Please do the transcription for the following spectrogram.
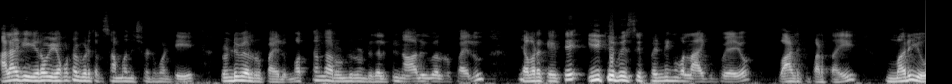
అలాగే ఇరవై ఒకటో విడతకు సంబంధించినటువంటి రెండు వేల రూపాయలు మొత్తంగా రెండు రెండు కలిపి నాలుగు వేల రూపాయలు ఎవరికైతే ఈకేబీసీ పెండింగ్ వల్ల ఆగిపోయాయో వాళ్ళకి పడతాయి. మరియు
